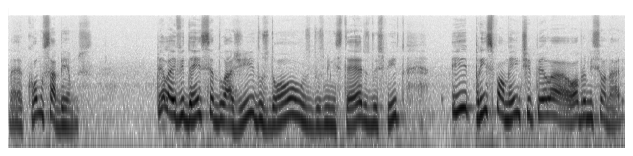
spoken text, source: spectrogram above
Né? Como sabemos? Pela evidência do agir, dos dons, dos ministérios do Espírito e principalmente pela obra missionária.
